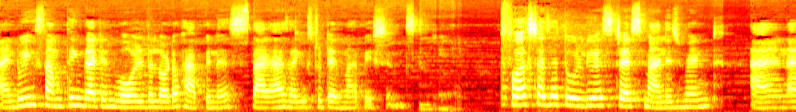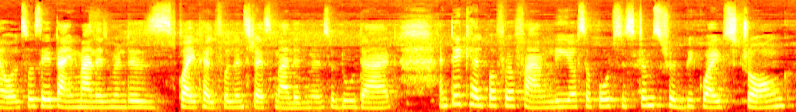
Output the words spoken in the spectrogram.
And doing something that involved a lot of happiness that as i used to tell my patients. First, as I told you, is stress management. And I also say time management is quite helpful in stress management. So do that and take help of your family. Your support systems should be quite strong.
